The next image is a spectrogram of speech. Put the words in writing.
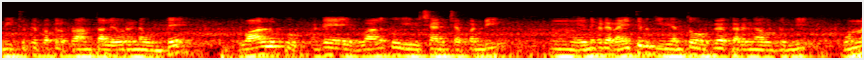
మీ చుట్టుపక్కల ప్రాంతాలు ఎవరైనా ఉంటే వాళ్ళకు అంటే వాళ్ళకు ఈ విషయాన్ని చెప్పండి. ఎందుకంటే రైతులకు ఇది ఎంతో ఉపయోగకరంగా ఉంటుంది. ఉన్న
